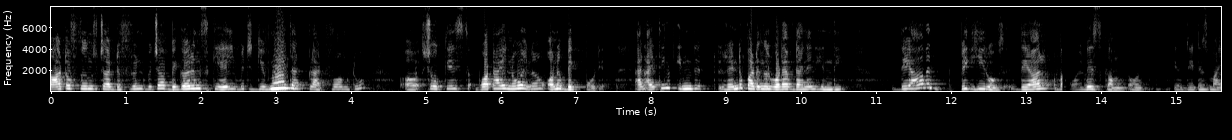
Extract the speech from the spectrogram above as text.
part of films which are different which are bigger in scale which give me that platform to showcase what I know in on a big podium and I think இந்த ரெண்டு படங்கள் what have done in Hindi they are with big heroes they are always come it is my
